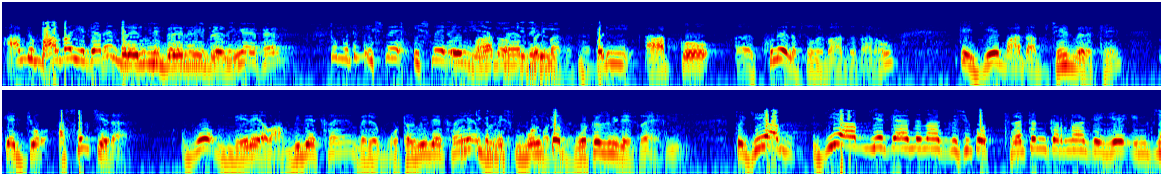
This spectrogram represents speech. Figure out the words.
آپ جو بار بار یہ کہہ رہے ہیں بریلوی بریلوی بریلوی۔ تو مطلب اس میں اس میں ایک بات بڑی آپ کو کھلے لفظوں میں بات بتا رہا ہوں کہ یہ بات آپ ذہن میں رکھیں کہ جو اصل چہرہ ہے وہ میرے عوام بھی دیکھ رہے ہیں میرے ووٹر بھی دیکھ رہے ہیں اس ملک کے ووٹر بھی دیکھ رہے ہیں۔ تو یہ آپ یہ آپ یہ کہہ دینا کسی کو تھریٹن کرنا کہ یہ ان کی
